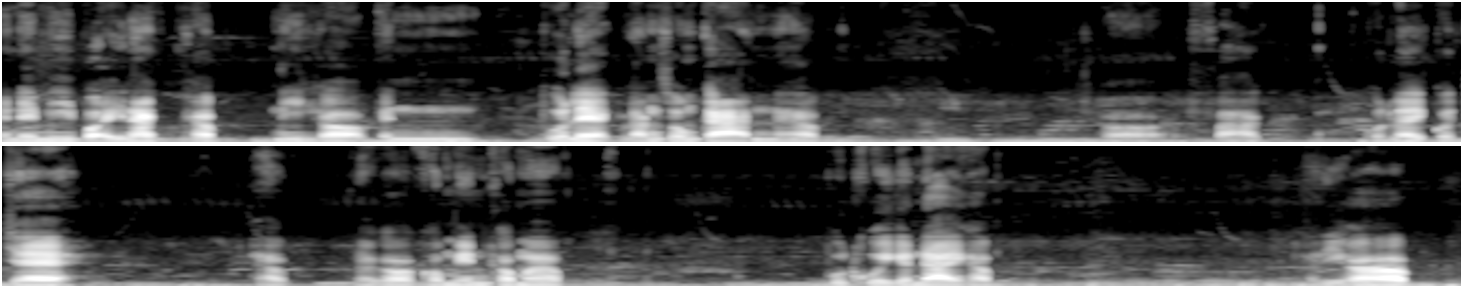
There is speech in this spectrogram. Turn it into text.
ไม่ได้มีบ่อยนักครับ นี่ก็เป็นตัวแรกหลังสงการนะครับ ก็ฝากกดไลค์กดแชร์ครับ แล้วก็คอมเมนต์เข้ามาพูดคุยกันได้ครับ สวัสดีครับ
